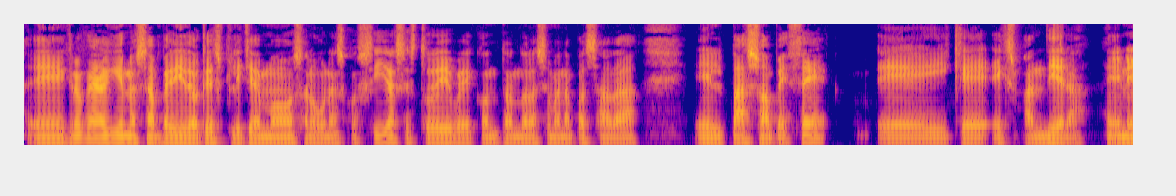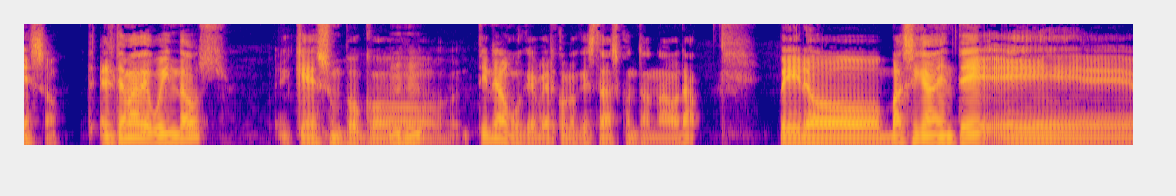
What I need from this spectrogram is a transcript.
Eh, creo que alguien nos ha pedido que expliquemos algunas cosillas. Estuve contando la semana pasada el paso a PC eh, y que expandiera en eso. El tema de Windows, que es un poco... Tiene algo que ver con lo que estabas contando ahora. Pero básicamente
